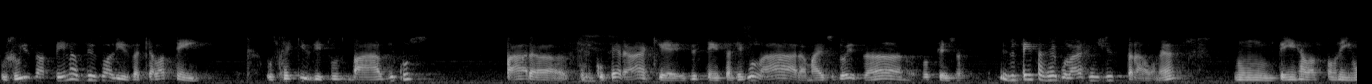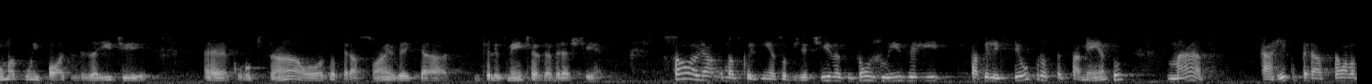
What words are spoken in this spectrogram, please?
O juiz apenas visualiza que ela tem os requisitos básicos para se recuperar, que é existência regular há mais de dois anos, ou seja, existência regular registral, né? Não tem relação nenhuma com hipóteses aí de é, corrupção ou as operações aí que, a, infelizmente, a Debrecht Só olhar algumas coisinhas objetivas, então o juiz ele estabeleceu o processamento, mas a recuperação ela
